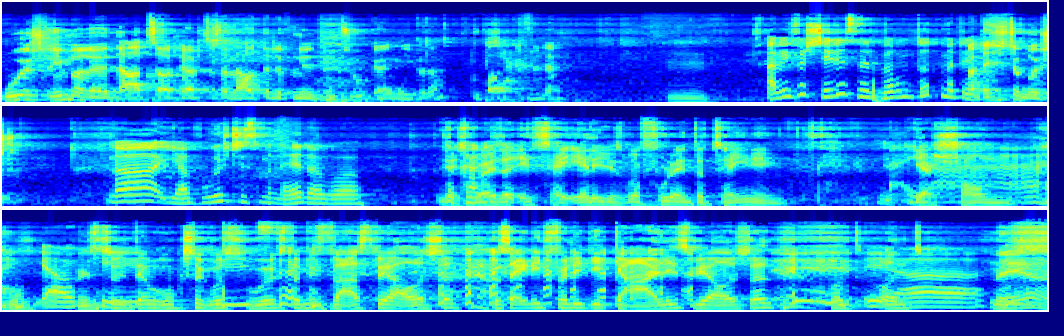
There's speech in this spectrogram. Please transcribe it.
urschlimmere Tatsache, als dass er laut telefoniert im Zug eigentlich, oder? Vom Bauchgefühl. Aber ich verstehe das nicht. Warum tut man Aber das das? ist doch wurscht. Na, ja, wurscht ist mir nicht, aber. Da Ja, es war, ich, halt- ich sei ehrlich, es war voll entertaining. Naja, Ja, schon. Ja, okay. Wenn du in deinem Rucksack was Dienstag- suchst, damit du weißt, wie er ausschaut, was eigentlich völlig egal ist, wie er ausschaut. Und, Ja. und naja.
